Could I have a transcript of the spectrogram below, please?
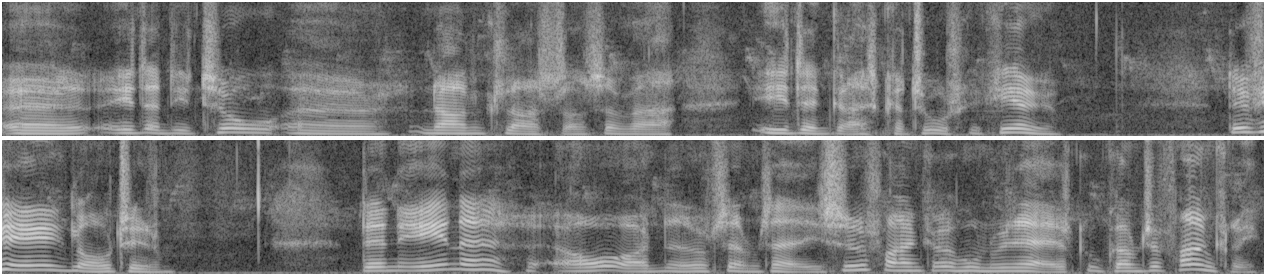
øh, et af de to øh, non-kloster, som var i den græsk-katolske kirke. Det fik jeg ikke lov til. Den ene overordnede, som sad i Sydfrankrig, hun ville have, at jeg skulle komme til Frankrig.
